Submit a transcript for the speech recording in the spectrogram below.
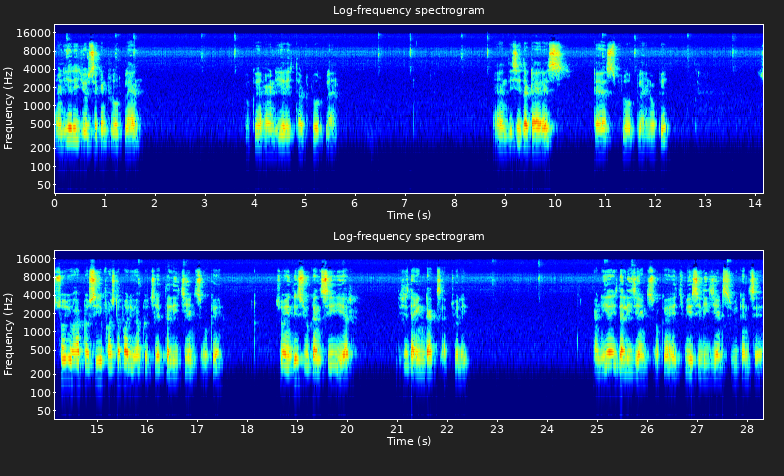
And here is your second floor plan. Okay and here is third floor plan. And this is the terrace terrace floor plan okay? So you have to see first of all you have to check the legends okay? So in this you can see here this is the index actually. And here is the legends okay? HVAC legends we can say.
